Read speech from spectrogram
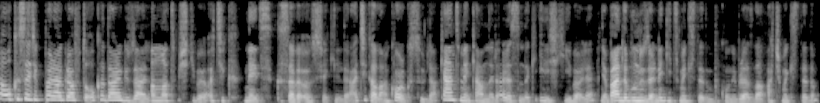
Ya o kısacık paragrafta o kadar güzel anlatmış gibi açık, net, kısa ve öz şekilde açık alan korkusuyla kent mekanları arasındaki ilişkiyi böyle ya ben de bunun üzerine gitmek istedim. Bu konuyu biraz daha açmak istedim.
